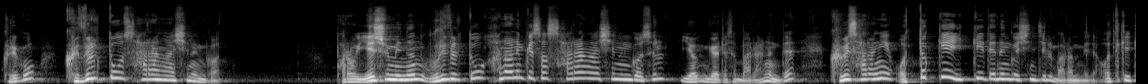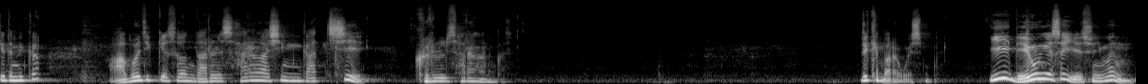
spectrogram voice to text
그리고 그들도 사랑하시는 것, 바로 예수 믿는 우리들도 하나님께서 사랑하시는 것을 연결해서 말을 하는데 그 사랑이 어떻게 있게 되는 것인지를 말합니다. 어떻게 있게 됩니까? 아버지께서 나를 사랑하심 같이 그를 사랑하는 것. 이렇게 말하고 있습니다. 이 내용에서 예수님은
